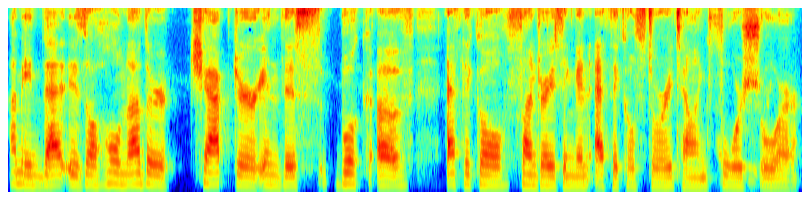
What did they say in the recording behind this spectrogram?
I mean, that is a whole nother chapter in this book of ethical fundraising and ethical storytelling for sure.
